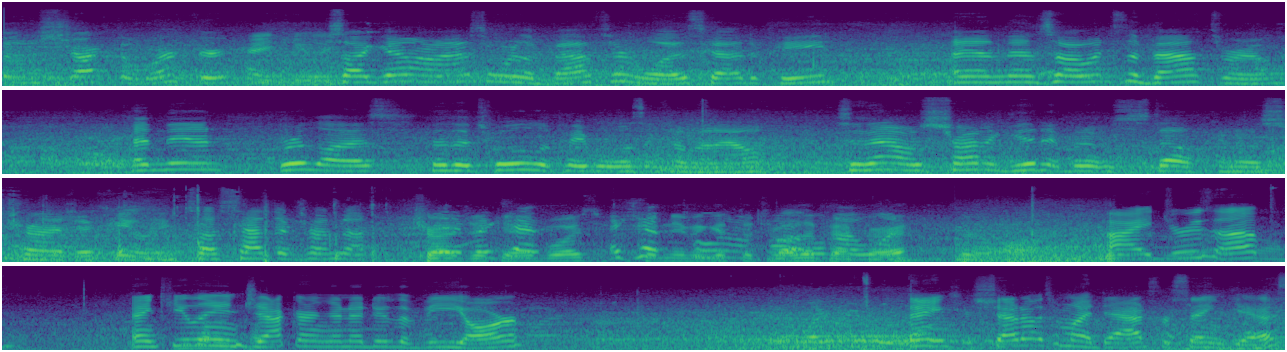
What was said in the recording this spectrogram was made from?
distract the worker. Hey, Keely. So I get on, I asked him where the bathroom was, 'cause I had to pee. And then so I went to the bathroom and then realized that the toilet paper wasn't coming out. So then I was trying to get it, but it was stuck and it was tragic. So I sat there trying to. Tragic, I eh, boys? I Couldn't even get the pulling toilet one paper, eh? one. They're. All right, Drew's up, and Keely and Jack are gonna do the VR. Thanks. Shout out to my dad for saying yes.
